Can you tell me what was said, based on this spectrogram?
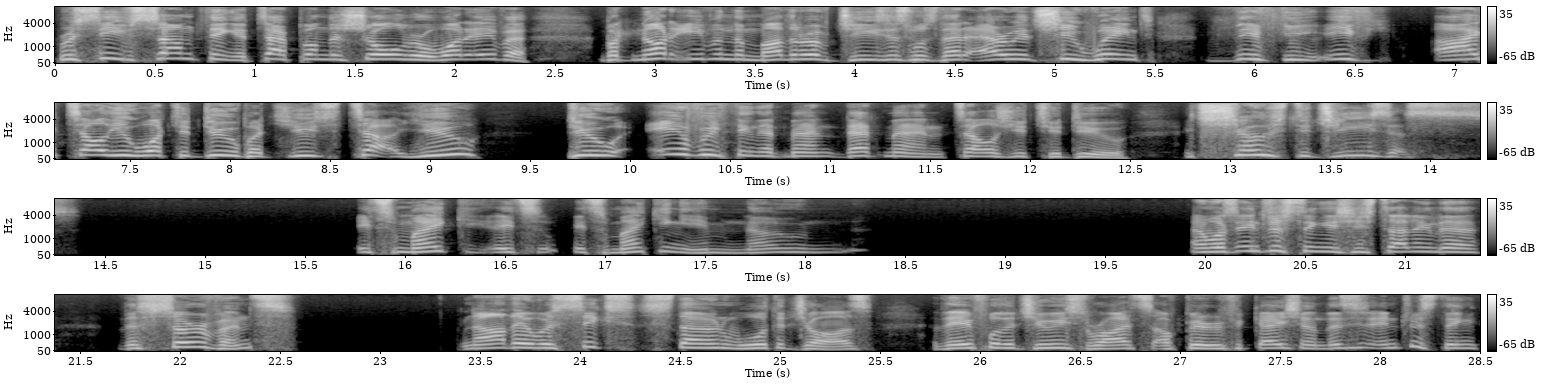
receive something, a tap on the shoulder or whatever. But not even the mother of Jesus was that arrogant. She went, if you if I tell you what to do, but you tell you do everything that man that man tells you to do. It shows to Jesus. It's make it's it's making him known. And what's interesting is she's telling the the servants. Now there were six stone water jars therefore the Jewish rites of purification. This is interesting.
